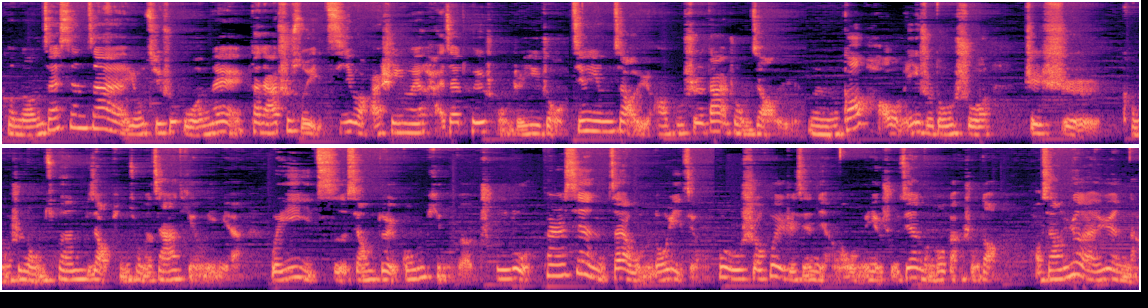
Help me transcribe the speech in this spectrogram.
可能在现在，尤其是国内，大家之所以鸡娃，是因为还在推崇着一种精英教育，而不是大众教育。嗯，高考我们一直都说这是可能是农村比较贫穷的家庭里面。唯一一次相对公平的出路，但是现在我们都已经步入社会这些年了，我们也逐渐能够感受到，好像越来越难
